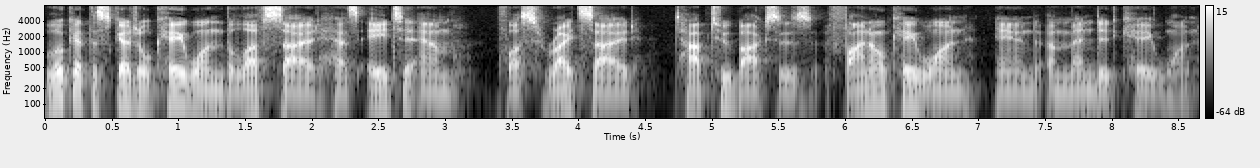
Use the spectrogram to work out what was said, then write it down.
Look at the schedule K1, the left side has A to M plus right side, top two boxes, final K1 and amended K1.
